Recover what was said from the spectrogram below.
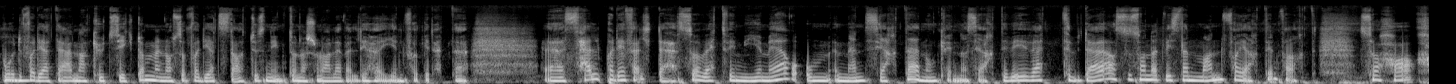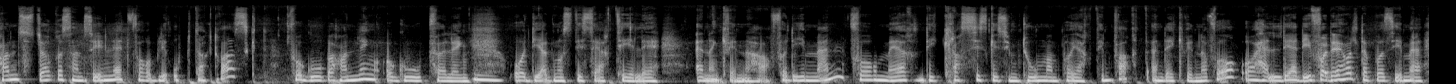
Både fordi at det er en akutt sykdom, men også fordi at statusen internasjonal er veldig høy innenfor dette. Eh, selv på det feltet så vet vi mye mer om menns hjerte enn om kvinners hjerte. Vi vet det er altså sånn at Hvis en mann får hjerteinfarkt, så har han større sannsynlighet for å bli oppdaget raskt, få god behandling og god oppfølging, mm. og diagnostisert tidlig enn en kvinne har. Fordi menn får mer de klassiske symptomene på hjerteinfarkt enn det kvinner får. Og heldige de for det, holdt jeg på å si, med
